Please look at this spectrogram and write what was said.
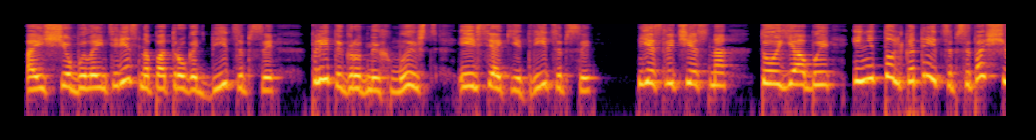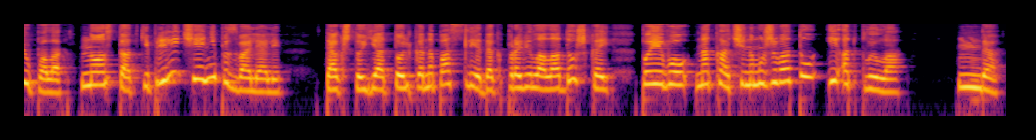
А еще было интересно потрогать бицепсы, плиты грудных мышц и всякие трицепсы. Если честно, то я бы и не только трицепсы пощупала, но остатки приличия не позволяли. Так что я только напоследок провела ладошкой по его накачанному животу и отплыла. Да,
